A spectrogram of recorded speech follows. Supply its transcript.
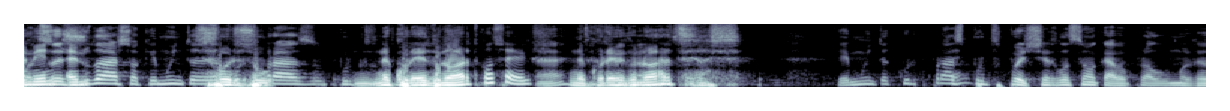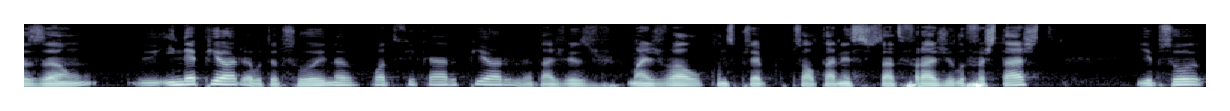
podes a- ajudar, só que é muito a curto prazo. Na Coreia do Norte consegues. Na Coreia do Norte. Que é muito a curto prazo, porque depois, se a relação acaba por alguma razão, ainda é pior. A outra pessoa ainda pode ficar pior. Portanto, às vezes, mais vale, quando se percebe que o pessoal está nesse estado frágil, afastaste e a pessoa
